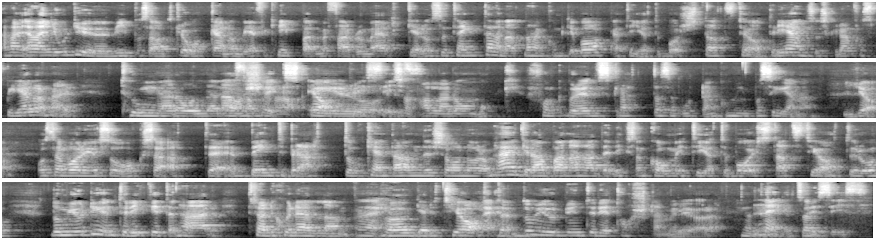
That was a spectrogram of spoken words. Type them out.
han, han, han gjorde ju Vi på Saltkråkan och blev förknippad med farbror Melker och så tänkte han att när han kom tillbaka till Göteborgs stadsteater igen så skulle han få spela de här tunga rollerna. Ja, som- Shakespeare ja, och liksom alla dem och folk började skratta så fort han kom in på scenen. Ja, och sen var det ju så också att eh, Bengt Bratt och Kent Andersson och de här grabbarna hade liksom kommit till Göteborgs stadsteater och de gjorde ju inte riktigt den här traditionella Nej. högerteatern. Nej, de gjorde ju inte det Torsten ville göra. Nej, precis.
